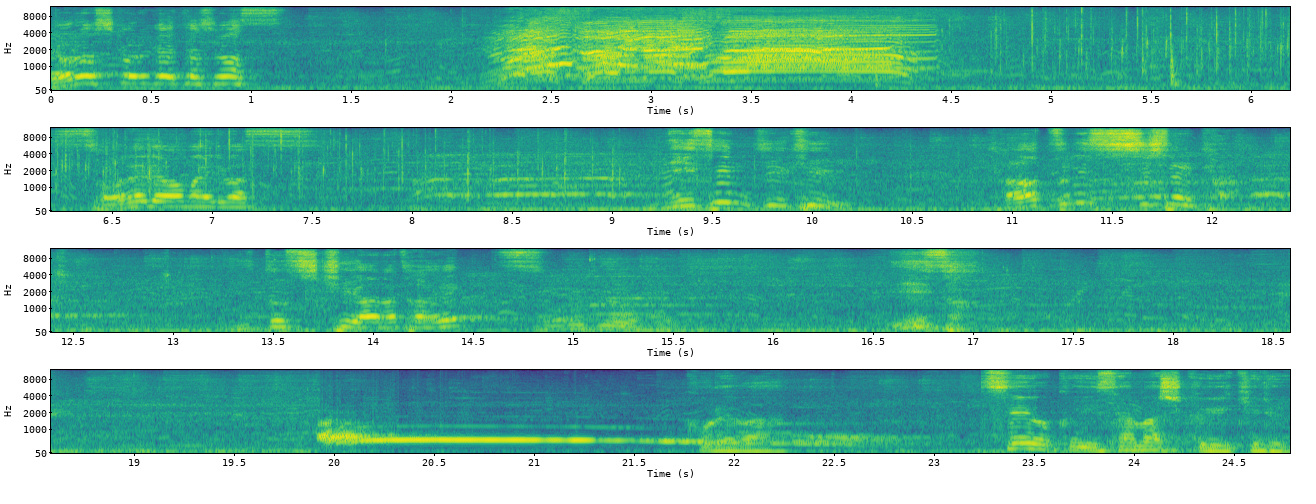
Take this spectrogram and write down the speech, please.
よろしくお願いいたします。よろしくお願いします。それでは参ります。2019勝見市主任歌愛しきあなたへ紡ぐ思い。いざこれは強く勇ましく生きる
